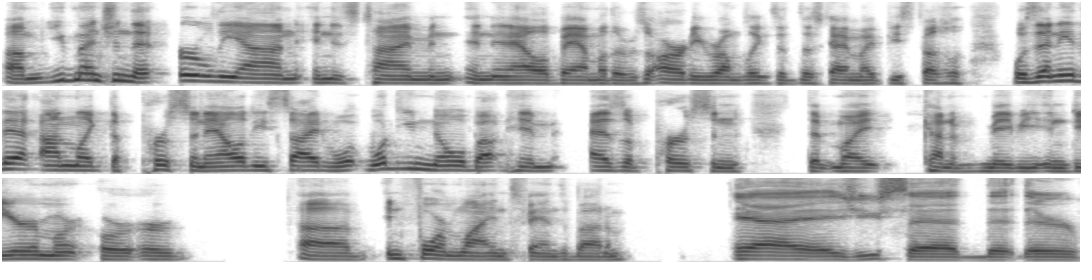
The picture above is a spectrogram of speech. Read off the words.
Um, you mentioned that early on in his time in, in, in, Alabama, there was already rumblings that this guy might be special. Was any of that on like the personality side? What What do you know about him as a person that might kind of maybe endear him or, or, or uh, inform Lions fans about him? Yeah, as you said, that they're,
